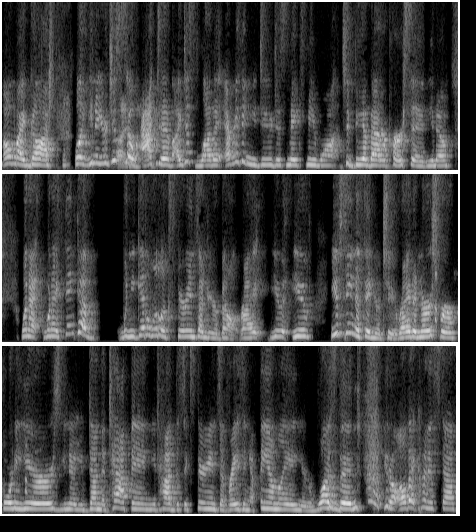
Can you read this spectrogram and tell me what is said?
oh my gosh. Well, you know, you're just so active. I just love it. Everything you do just makes me want to be a better person. You know, when I when I think of when you get a little experience under your belt, right? You you've you've seen a thing or two, right? A nurse for 40 years, you know, you've done the tapping, you've had this experience of raising a family, your husband, you know, all that kind of stuff.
